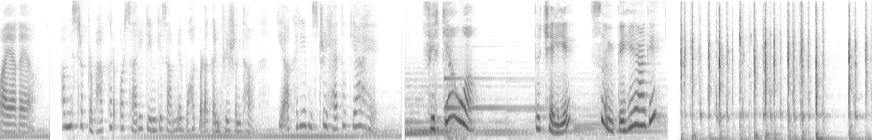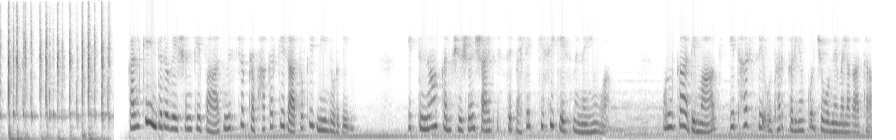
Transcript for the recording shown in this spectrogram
पाया गया। अब मिस्टर प्रभाकर और सारी टीम के सामने बहुत बड़ा कंफ्यूजन था कि आखिर ये मिस्ट्री है तो क्या है? फिर क्या हुआ? तो चलिए सुनते हैं आगे। कल के इंटरोगेशन के बाद मिस्टर प्रभाकर की रातों की नींद उड़ गई। इतना कंफ्यूजन शायद इससे पहले किसी केस में नहीं हुआ। उनका दिमाग इधर से उधर कड़ियों को जोड़ने में लगा था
